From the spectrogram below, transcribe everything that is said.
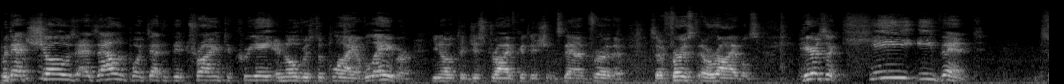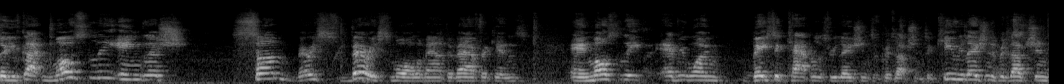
But that shows, as Allen points out, that they're trying to create an oversupply of labor, you know, to just drive conditions down further. So first arrivals. Here's a key event. So you've got mostly English, some very very small amount of Africans, and mostly everyone basic capitalist relations of production. The key relations of production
